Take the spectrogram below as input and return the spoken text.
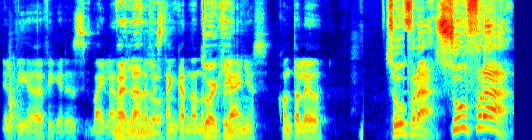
el video de Figueres bailando, cuando le están cantando Twerking. cumpleaños con Toledo. ¡Sufra! ¡Sufra!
